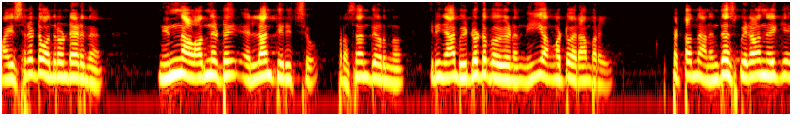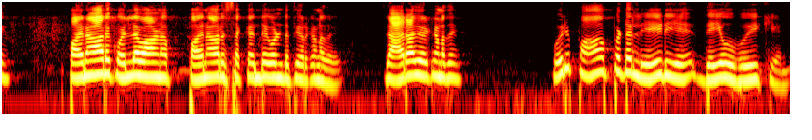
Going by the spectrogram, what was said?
മൈസൂരായിട്ട് വന്നിട്ടുണ്ടായിരുന്നു. നിന്ന് അളന്നിട്ട് എല്ലാം തിരിച്ചു. പ്രശ്നം തീർന്നു. ഇനി ഞാൻ വീട്ടിലോട്ട് പോവുകയാണ്. നീ അങ്ങോട്ട് വരാൻ പറയും. പെട്ടെന്നാണ്. എന്ത് സ്പീഡാണെന്ന് നോക്കിയേ. പതിനാറ് കൊല്ലമാണ് പതിനാറ് സെക്കൻഡ് കൊണ്ട് തീർക്കണത്. ഇതാരാ തീർക്കണത്? ഒരു പാവപ്പെട്ട ലേഡിയെ ദൈവം ഉപയോഗിക്കുകയാണ്.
